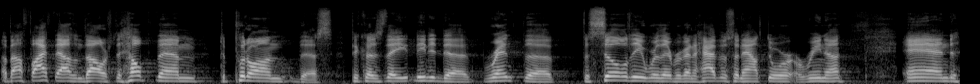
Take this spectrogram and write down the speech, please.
about $5,000, to help them to put on this because they needed to rent the facility where they were going to have this an outdoor arena and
